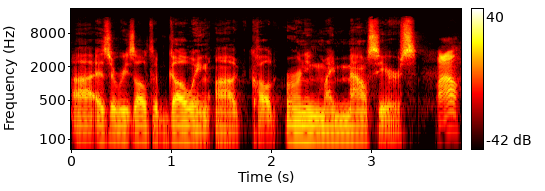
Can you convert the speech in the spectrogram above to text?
uh, as a result of going uh, called "Earning My Mouse Ears." Wow.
